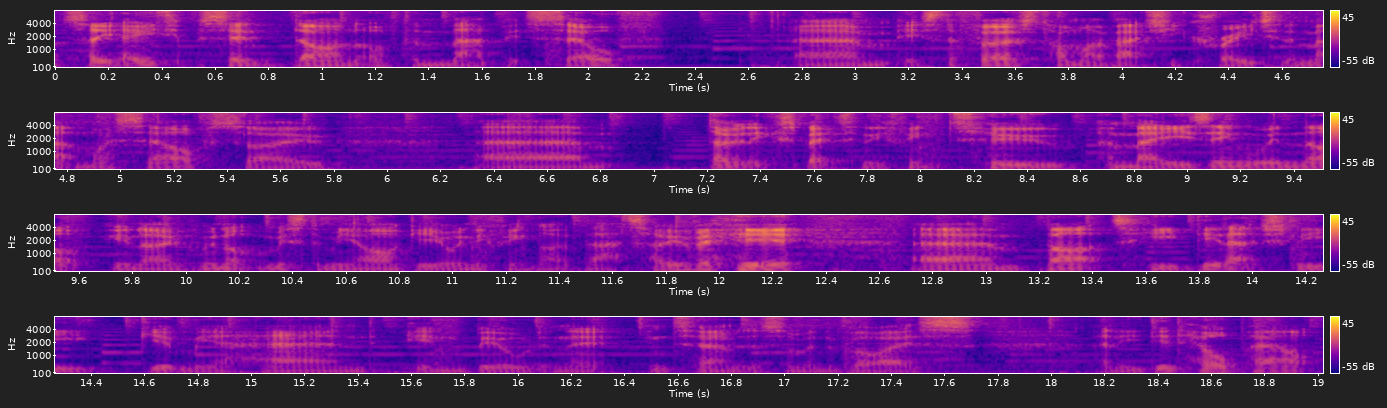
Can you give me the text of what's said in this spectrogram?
I'd say 80% done of the map itself um, it's the first time I've actually created a map myself so um, don't expect anything too amazing we're not you know we're not Mr Miyagi or anything like that over here um, but he did actually give me a hand in building it in terms of some advice and he did help out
